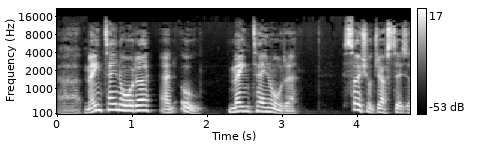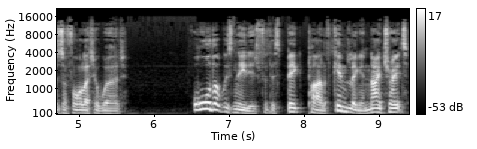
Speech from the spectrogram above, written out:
uh, maintain order, and, oh, maintain order. Social justice is a four letter word. All that was needed for this big pile of kindling and nitrate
